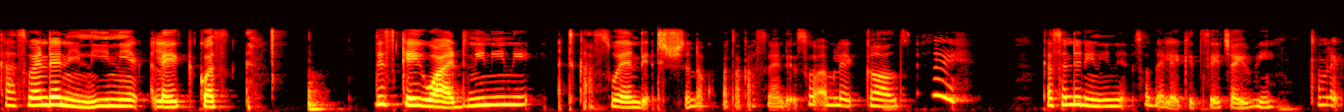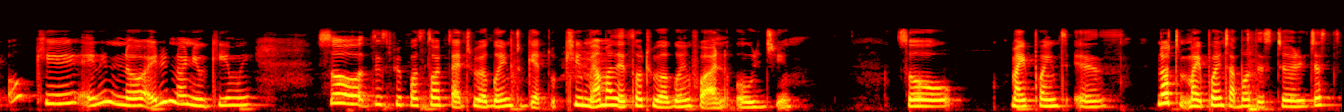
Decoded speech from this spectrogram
kaswende ni nini? Like cause this k word ni nini? Ati kaswende ati tutaenda kupata kaswende so i'm like girls hey, kaswende ni nini? So they're like it's hiv i'm like okay i didn't know i didn't know ni ukimwi so these people thought that we were going to get ukimwi ama they thought we were going for an og so my point is not my point about the story just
